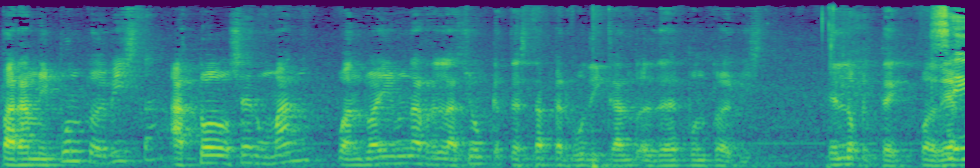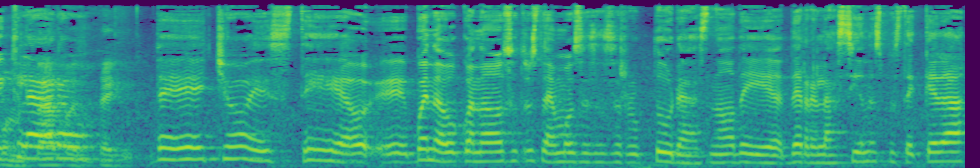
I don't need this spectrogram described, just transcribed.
para mi punto de vista, a todo ser humano cuando hay una relación que te está perjudicando desde ese punto de vista. Es lo que te podría sí, Claro. De hecho, este, eh, bueno, cuando nosotros tenemos esas rupturas, ¿no? De, de, relaciones, pues te queda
